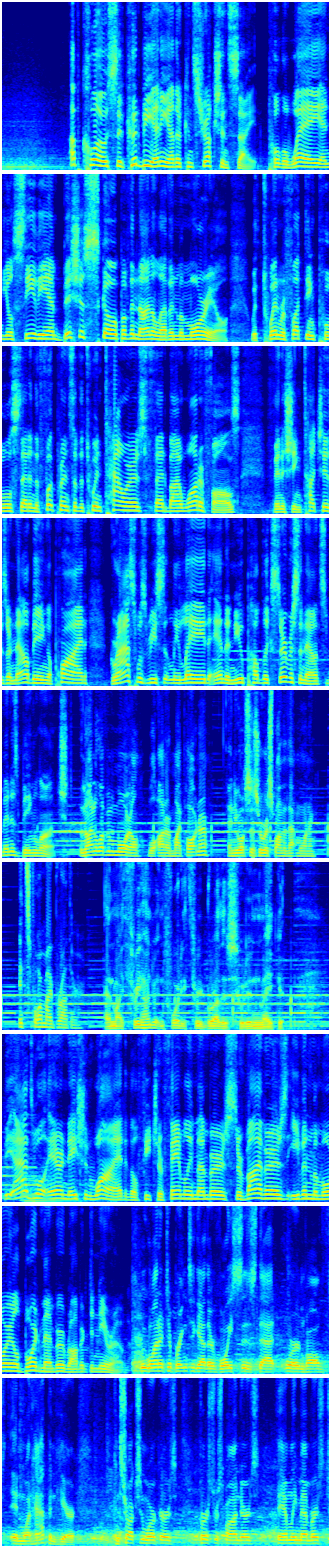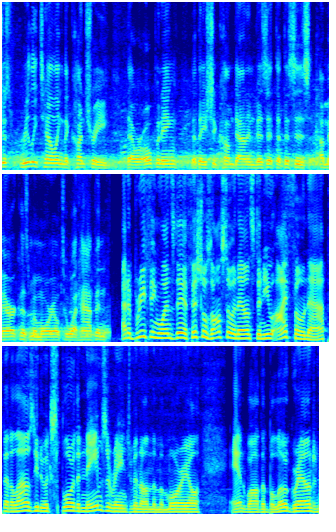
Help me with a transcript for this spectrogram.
Up close, it could be any other construction site. Pull away, and you'll see the ambitious scope of the 9 11 memorial, with twin reflecting pools set in the footprints of the Twin Towers, fed by waterfalls. Finishing touches are now being applied. Grass was recently laid, and a new public service announcement is being launched. The 9 11 memorial will honor my partner and the officers who responded that morning. It's for my brother. And my 343 brothers who didn't make it. The ads will air nationwide. They'll feature family members, survivors, even Memorial Board member Robert De Niro. We wanted to bring together voices that were involved in what happened here construction workers, first responders, family members, just really telling the country that we're opening, that they should come down and visit, that this is America's memorial to what happened. At a briefing Wednesday, officials also announced a new iPhone app that allows you to explore the names arrangement on the memorial. And while the below ground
